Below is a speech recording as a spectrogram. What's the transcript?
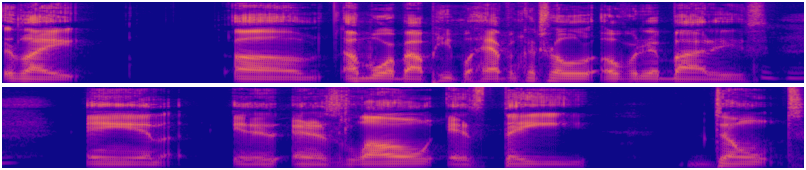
like um I'm more about people having control over their bodies Mhm. and and, and as long as they don't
